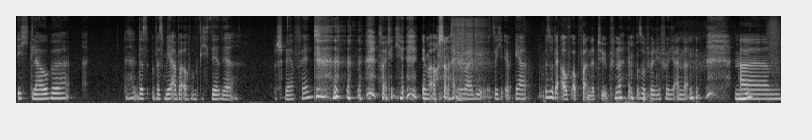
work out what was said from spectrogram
Ich glaube, das, was mir aber auch wirklich sehr, sehr schwer fällt, weil ich immer auch schon eine war, die sich eher so der aufopfernde Typ, ne? immer so für die, für die anderen. Mhm. Ähm,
